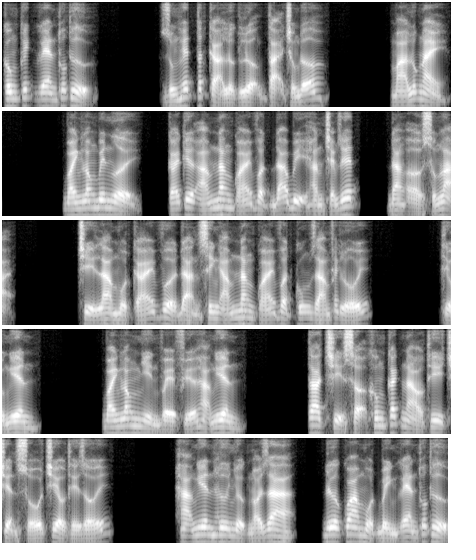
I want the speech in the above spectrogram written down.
Công kích gen thuốc thử. Dùng hết tất cả lực lượng tại chống đỡ. Mà lúc này, Bành Long bên người, cái kia ám năng quái vật đã bị hắn chém giết, đang ở sống lại. Chỉ là một cái vừa đản sinh ám năng quái vật cũng dám phách lối. Tiểu nghiên. Bành Long nhìn về phía hạ nghiên. Ta chỉ sợ không cách nào thi triển số chiều thế giới. Hạ nghiên hư nhược nói ra, đưa qua một bình ghen thuốc thử,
